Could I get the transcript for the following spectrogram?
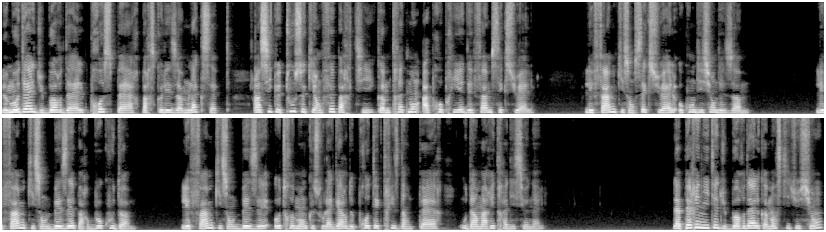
Le modèle du bordel prospère parce que les hommes l'acceptent, ainsi que tout ce qui en fait partie comme traitement approprié des femmes sexuelles. Les femmes qui sont sexuelles aux conditions des hommes. Les femmes qui sont baisées par beaucoup d'hommes. Les femmes qui sont baisées autrement que sous la garde protectrice d'un père ou d'un mari traditionnel. La pérennité du bordel comme institution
